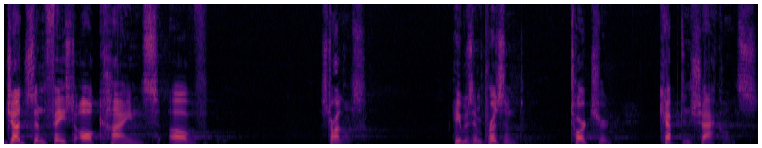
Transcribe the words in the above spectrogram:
Judson faced all kinds of struggles. He was imprisoned, tortured, kept in shackles.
